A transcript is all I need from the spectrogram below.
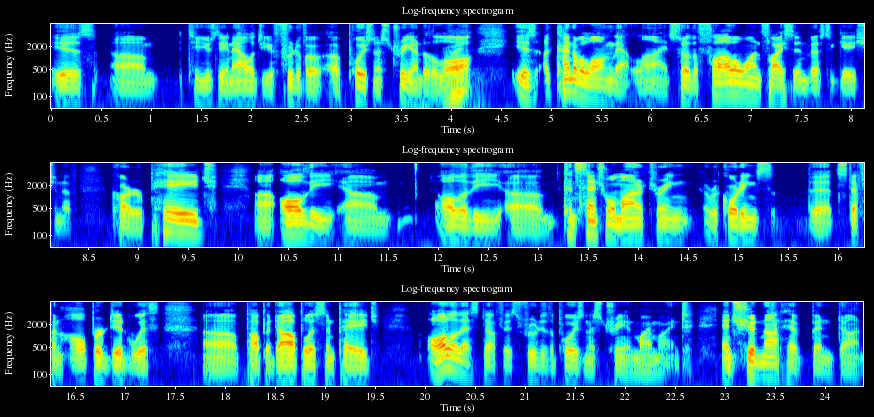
is um, to use the analogy of fruit of a, a poisonous tree under the law, right. is kind of along that line. So the follow-on FISA investigation of Carter Page, uh, all the um, all of the uh, consensual monitoring recordings that Stefan Halper did with uh, Papadopoulos and Page, all of that stuff is fruit of the poisonous tree in my mind, and should not have been done.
